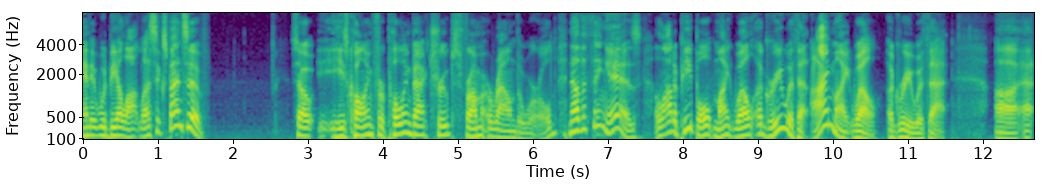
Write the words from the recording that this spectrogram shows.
and it would be a lot less expensive. So he's calling for pulling back troops from around the world. Now, the thing is, a lot of people might well agree with that. I might well agree with that. Uh,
